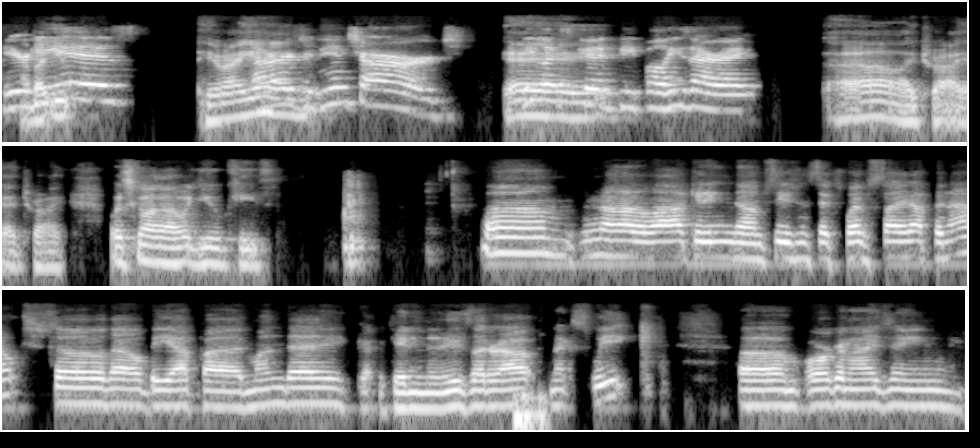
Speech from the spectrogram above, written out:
Here he you? is, Here I am. Sergeant in charge. He looks good, people. He's all right. Oh, I try. I try. What's going on with you, Keith? Um, not a lot. Getting um, season six website up and out, so that'll be up by Monday. Getting the newsletter out next week. Um, organizing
